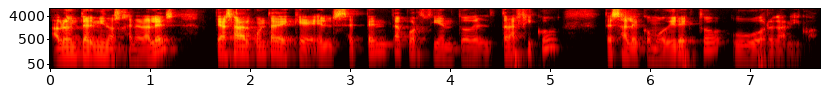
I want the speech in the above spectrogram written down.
hablo en términos generales, te vas a dar cuenta de que el 70% del tráfico te sale como directo u orgánico.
